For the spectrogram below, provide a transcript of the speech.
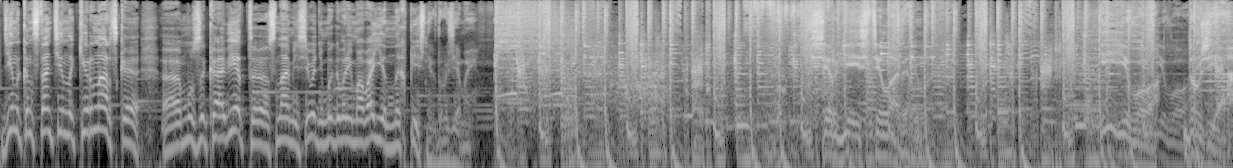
Дина Константиновна Кирнарская, э, музыковед, э, с нами сегодня. Мы говорим о военных песнях, друзья мои. Сергей Стилавин его друзья.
